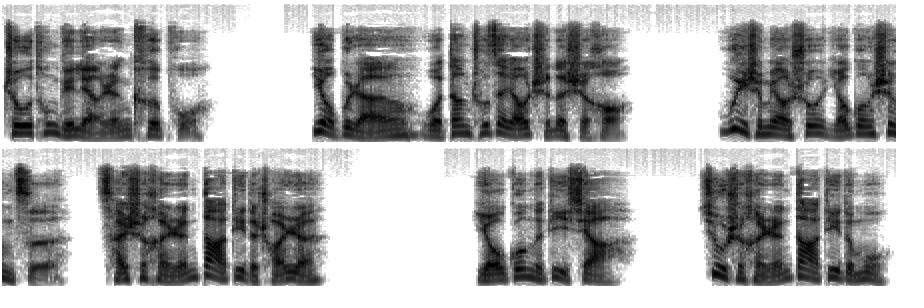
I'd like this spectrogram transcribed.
周通给两人科普，要不然我当初在瑶池的时候，为什么要说瑶光圣子才是狠人大帝的传人？瑶光的地下就是狠人大帝的墓，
